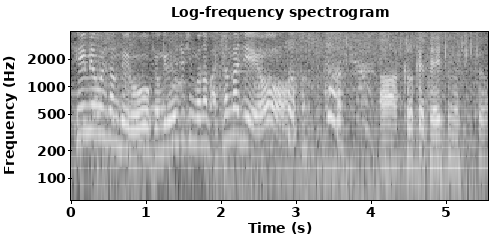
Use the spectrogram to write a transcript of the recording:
세 명을 상대로 경기를 해주신 거나 마찬가지예요. 아 그렇게 돼 있으면 좋죠.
